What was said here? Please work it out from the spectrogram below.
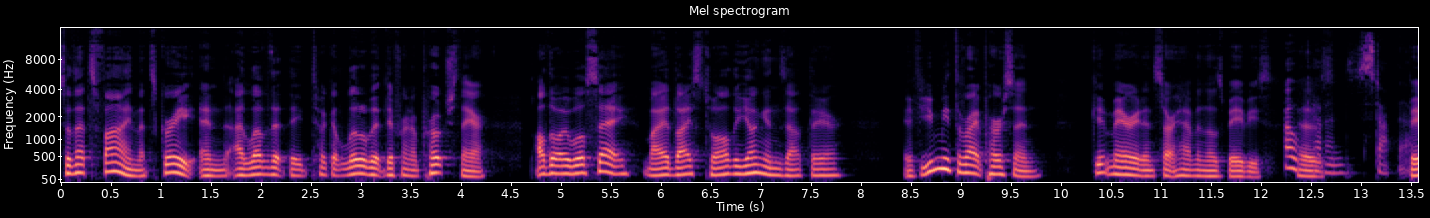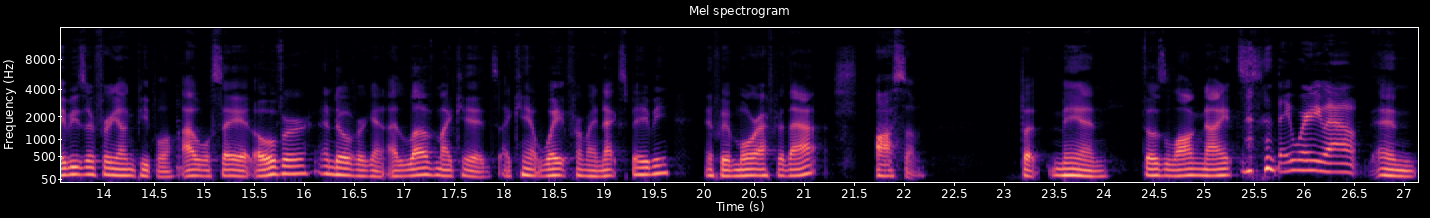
So that's fine. That's great. And I love that they took a little bit different approach there. Although I will say, my advice to all the youngins out there, if you meet the right person, get married and start having those babies. Oh, Kevin, stop that. Babies are for young people. I will say it over and over again. I love my kids. I can't wait for my next baby. If we have more after that, awesome. But man, those long nights they wear you out. and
